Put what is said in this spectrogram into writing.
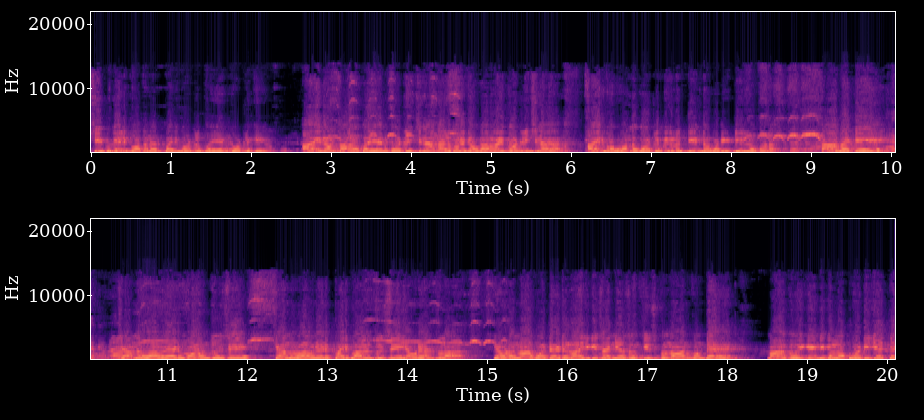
చీపుకి వెళ్ళిపోతున్నారు పది కోట్లు పదిహేను కోట్లకి. ఆయన తలో పదిహేను కోట్లు ఇచ్చిన నలుగురికి ఒక అరవై కోట్లు ఇచ్చిన ఆయనకు ఒక వంద కోట్లు మిగులు దీంట్లో ఒకటి డీల్లో కూడా. కాబట్టి చంద్రబాబు నాయుడు మోహన్ చూసి చంద్రబాబు నాయుడు పరిపాలన చూసి ఎవరు వెళ్తలా ఎవడో నాపోటాడు రాజకీయ సన్యాసం తీసుకుందాం అనుకుంటే నాకు ఇక ఎన్నికల్లో పోటీ చేస్తే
